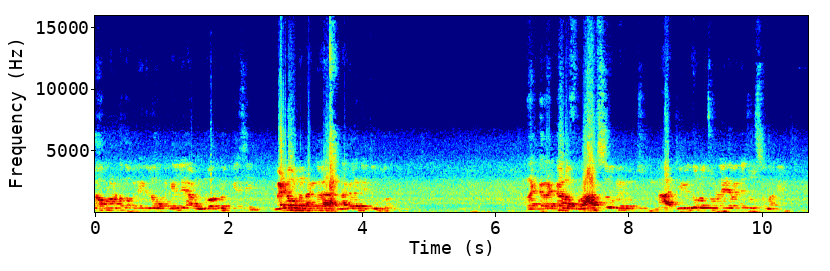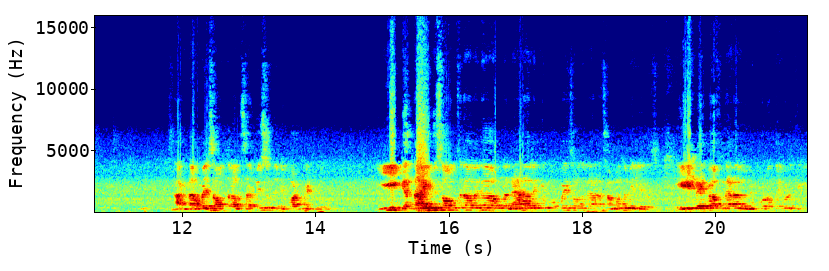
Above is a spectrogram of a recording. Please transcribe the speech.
కాపలా ఉండదు ఒక లేడీ లోపలికి వెళ్ళి ఆమె నోరు నొక్కేసి మెడ ఉన్న నగ నగలనే తింటుంది రకరకాల ఫ్రాడ్స్ మేము నా జీవితంలో చూడలేదవన్నీ చూస్తున్నాను నాకు నలభై సంవత్సరాల సర్వీస్ ఉంది డిపార్ట్మెంట్లో. ఈ గత ఐదు సంవత్సరాలుగా ఉన్న నేరాలకి ముప్పై సంవత్సరాల సంబంధమే లేదు. ఏ టైప్ ఆఫ్ నేరాలు రిపోర్ట్ అవుతాయి కూడా తెలియదు.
